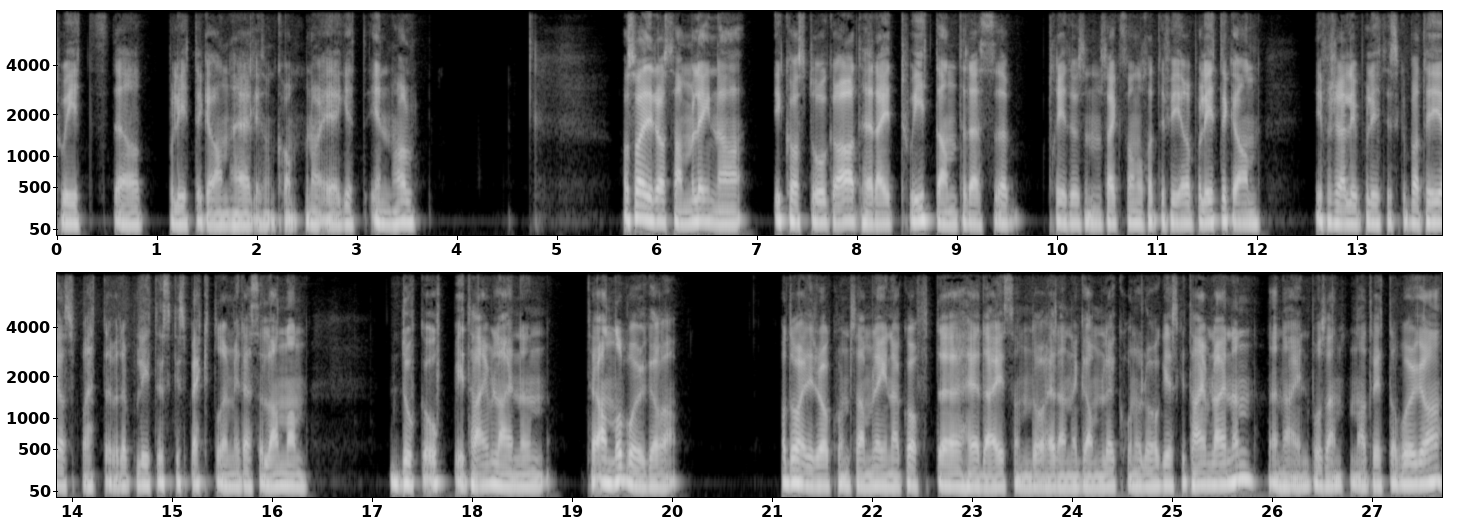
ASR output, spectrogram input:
tweets der politikeren har liksom kommet med noe eget innhold. Og så er de da sammenligna i hvor stor grad har de tweetene til disse 3634 politikerne i forskjellige politiske partier spredt over det politiske spektrum i disse landene dukker opp i timelinen til andre brukere. Og da har de da kunnet sammenligne hvor ofte har de som da har denne gamle kronologiske timelinen, denne 1 av Twitter-brukere,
